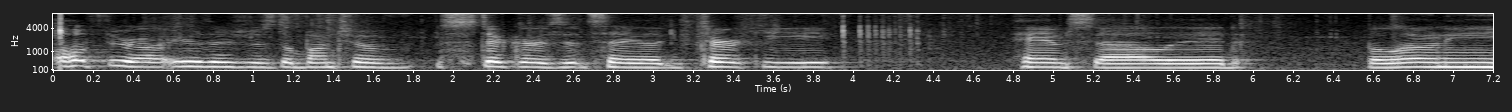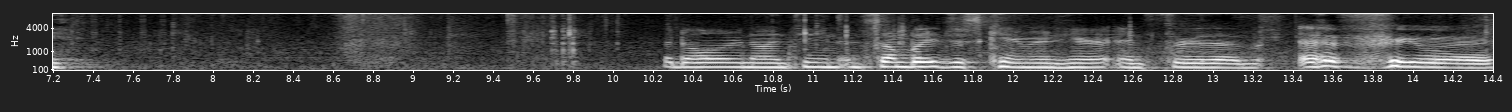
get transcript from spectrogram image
All throughout here there's just a bunch of stickers that say like turkey, ham salad, bologna, a dollar nineteen, and somebody just came in here and threw them everywhere.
